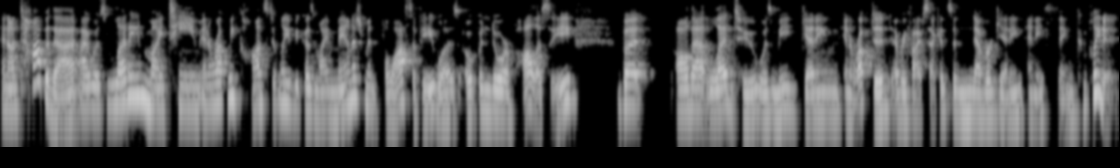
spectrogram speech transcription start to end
And on top of that, I was letting my team interrupt me constantly because my management philosophy was open door policy. But all that led to was me getting interrupted every five seconds and never getting anything completed.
